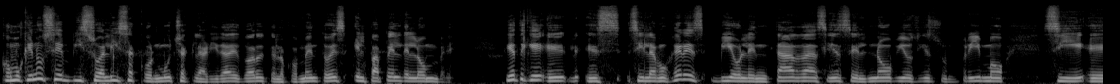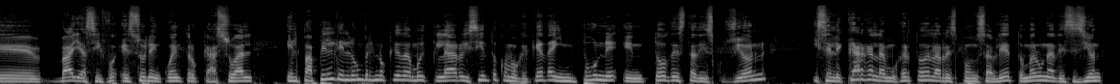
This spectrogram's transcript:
como que no se visualiza con mucha claridad, Eduardo, y te lo comento, es el papel del hombre. Fíjate que eh, si la mujer es violentada, si es el novio, si es un primo, si, eh, vaya, si fue, es un encuentro casual, el papel del hombre no queda muy claro y siento como que queda impune en toda esta discusión y se le carga a la mujer toda la responsabilidad de tomar una decisión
